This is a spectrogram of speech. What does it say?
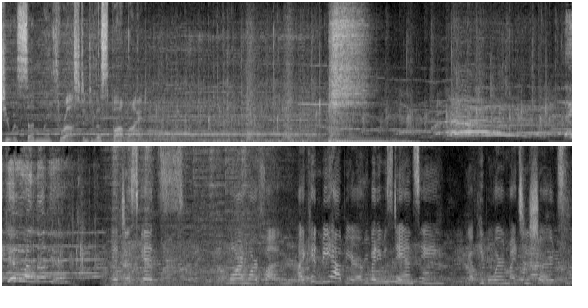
She was suddenly thrust into the spotlight. Thank you. I love you. It just gets more and more fun. I couldn't be happier. Everybody was dancing. We got people wearing my t-shirts.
